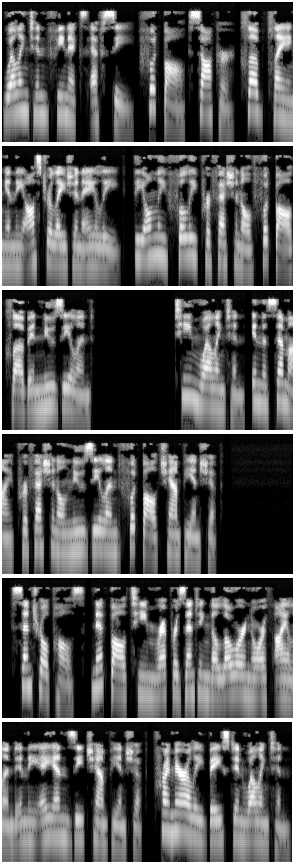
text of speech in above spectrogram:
Wellington Phoenix FC, football soccer club playing in the Australasian A-League, the only fully professional football club in New Zealand. Team Wellington, in the semi-professional New Zealand Football Championship. Central Pulse, netball team representing the Lower North Island in the ANZ Championship, primarily based in Wellington.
